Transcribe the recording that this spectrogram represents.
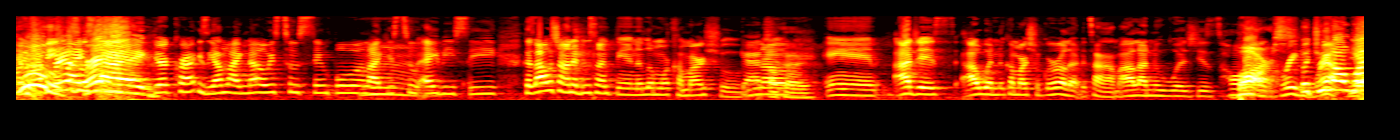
And my friends was like, you're crazy. I'm like, no, it's too simple. Like, it's too Mm. ABC. Because I was trying to do something a little more commercial, you know? Okay. And I just, I wasn't a commercial girl at the time. All I knew was just hard, Bars. gritty But you rap. know what?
